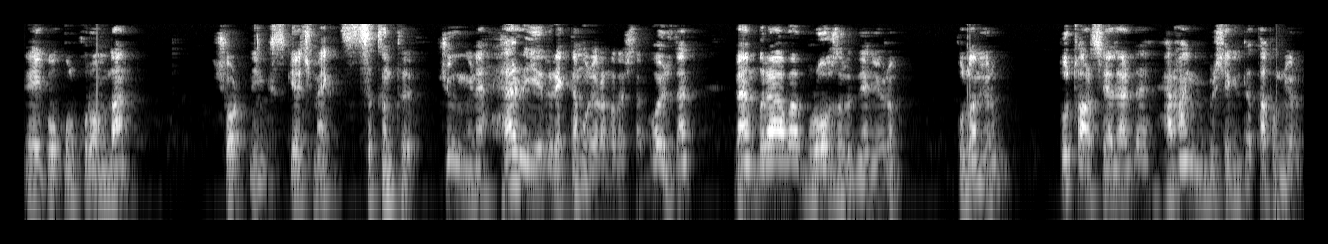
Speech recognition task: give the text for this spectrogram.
e, Google Chrome'dan short links geçmek sıkıntı. Çünkü yine her yeri reklam oluyor arkadaşlar. O yüzden ben Brava Browser'ı deniyorum. Kullanıyorum. Bu tarz şeylerde herhangi bir şekilde takılmıyorum.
